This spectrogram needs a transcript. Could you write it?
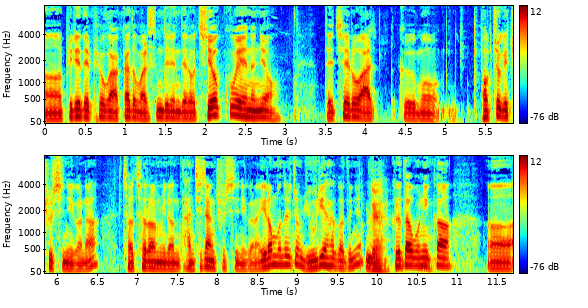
어, 비례대표가 아까도 말씀드린 대로 지역구에는요 대체로 아, 그뭐 법조계 출신이거나 저처럼 이런 단체장 출신이거나 이런 분들이 좀 유리하거든요. 네. 그러다 보니까 어,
